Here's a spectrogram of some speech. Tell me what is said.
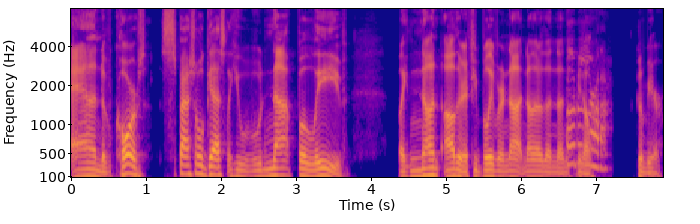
And of course, special guests like you would not believe. Like none other, if you believe it or not, none other than, than, you know, gonna be here.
